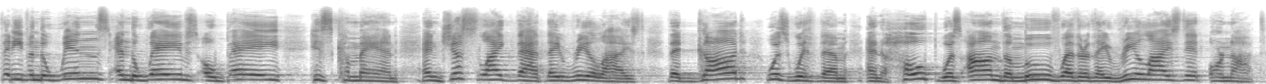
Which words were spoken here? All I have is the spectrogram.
that even the winds and the waves obey his command? And just like that, they realized that God was with them and hope was on the move, whether they realized it or not.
